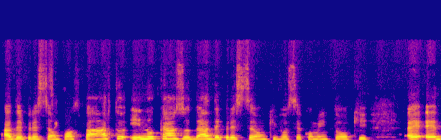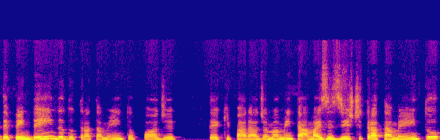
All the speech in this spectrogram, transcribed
a depressão pós-parto. E no caso da depressão que você comentou, que é, é, dependendo do tratamento, pode ter que parar de amamentar. Mas existe tratamento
